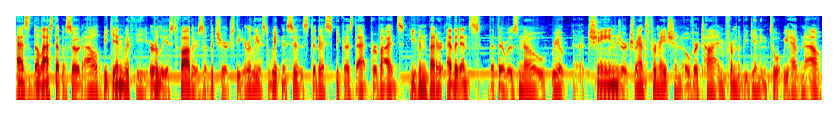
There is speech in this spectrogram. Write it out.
As the last episode, I'll begin with the earliest fathers of the church, the earliest witnesses to this, because that provides even better evidence that there was no real uh, change or transformation over time from the beginning to what we have now.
